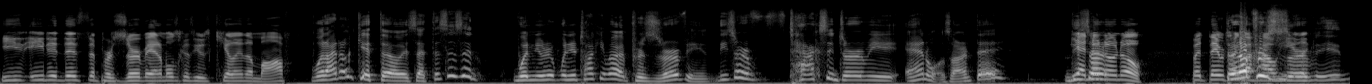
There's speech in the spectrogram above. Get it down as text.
he he did this to preserve animals because he was killing them off. What I don't get though is that this isn't when you're when you're talking about preserving. These are taxidermy animals, aren't they? yeah, no, no, no. But they were They're talking not about how he, like, preserving.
